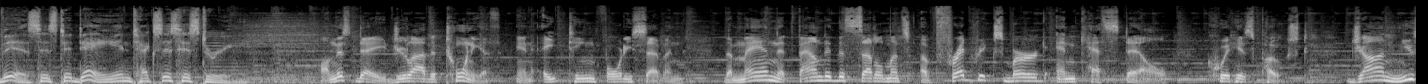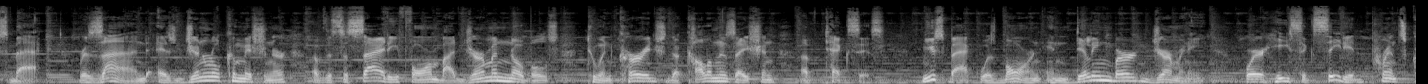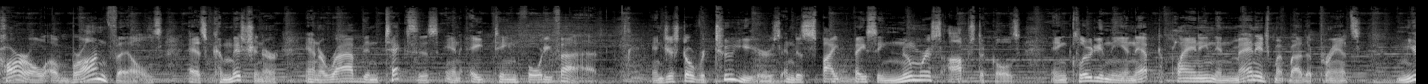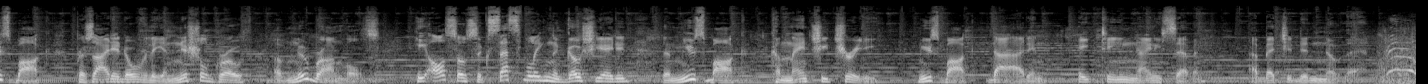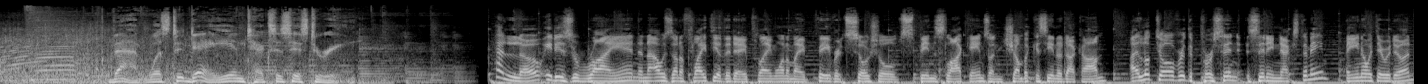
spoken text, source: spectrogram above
This is Today in Texas History. On this day, July the 20th, in 1847, the man that founded the settlements of Fredericksburg and Castell quit his post. John Meusebach resigned as General Commissioner of the society formed by German nobles to encourage the colonization of Texas. Meusebach was born in Dillenburg, Germany, where he succeeded Prince Karl of Braunfels as commissioner and arrived in Texas in 1845. In just over two years, and despite facing numerous obstacles, including the inept planning and management by the prince, Meusebach presided over the initial growth of New Braunfels. He also successfully negotiated the Meusebach Comanche Treaty. Meusebach died in 1897. I bet you didn't know that. That was Today in Texas History. Hello, it is Ryan, and I was on a flight the other day playing one of my favorite social spin slot games on chumbacasino.com. I looked over the person sitting next to me, and you know what they were doing?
